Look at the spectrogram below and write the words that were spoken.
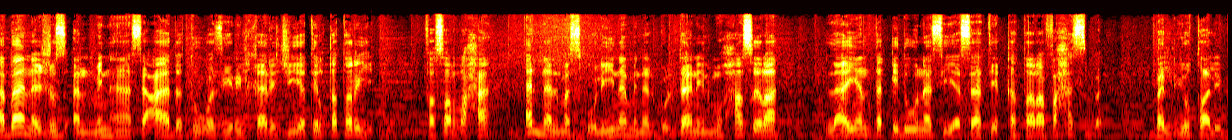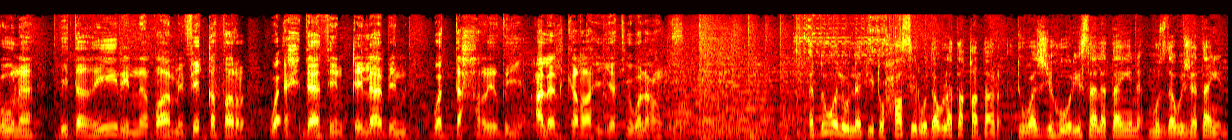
أبان جزءا منها سعادة وزير الخارجية القطري فصرح أن المسؤولين من البلدان المحاصرة لا ينتقدون سياسات قطر فحسب. بل يطالبون بتغيير النظام في قطر وإحداث انقلاب والتحريض على الكراهية والعنف. الدول التي تحاصر دولة قطر توجه رسالتين مزدوجتين،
